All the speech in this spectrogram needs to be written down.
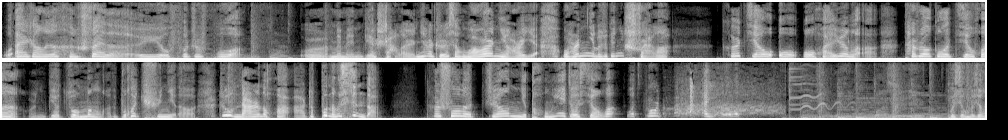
我爱上了一个很帅的有妇之夫。我妹妹，你别傻了，人家只是想玩玩你而已，玩腻了就给你甩了。可是姐，我我我怀孕了，他说要跟我结婚。我说你别做梦了，他不会娶你的。这种男人的话啊，这不能信的。他说了，只要你同意就行。我我我大爷了，我不行不行，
